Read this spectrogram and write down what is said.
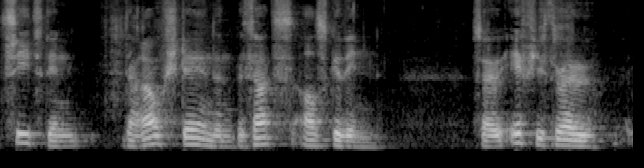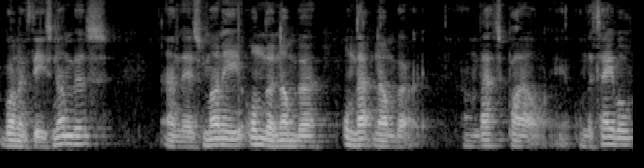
zieht den daraufstehenden Besatz als Gewinn. So if you throw one of these numbers and there's money on the number, on that number, on that pile on the table,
